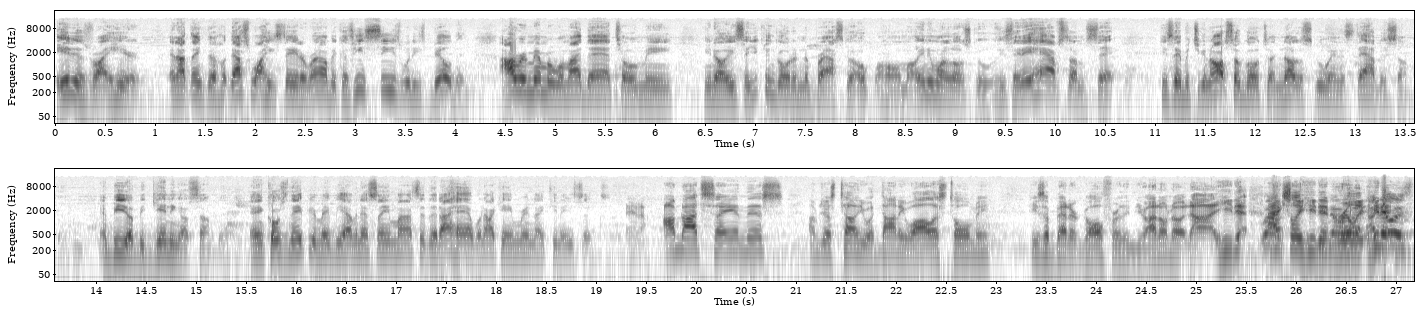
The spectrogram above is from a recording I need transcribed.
it is right here. And I think the, that's why he stayed around because he sees what he's building. I remember when my dad told me, you know, he said, you can go to Nebraska, Oklahoma, or any one of those schools. He said, they have something set. He said, but you can also go to another school and establish something and be a beginning of something. And Coach Napier may be having that same mindset that I had when I came here in 1986. And I'm not saying this. I'm just telling you what Donnie Wallace told me. He's a better golfer than you. I don't know. Nah, he did, Well, actually he didn't know really. He didn't,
